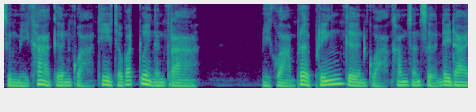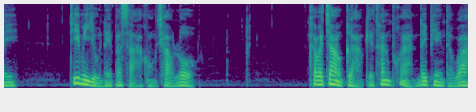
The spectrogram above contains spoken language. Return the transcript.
ซึ่งมีค่าเกินกว่าที่จะวัดด้วยเงินตรา มีความเพลิดพริ้งเกินกว่าคำสรรเสริญใด ๆ ที่มีอยู่ในภาษาของชาวโลก ข้าพเจ้ากล่าวแก่ท่านผู้อ่านได้เพียงแต่ว่า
